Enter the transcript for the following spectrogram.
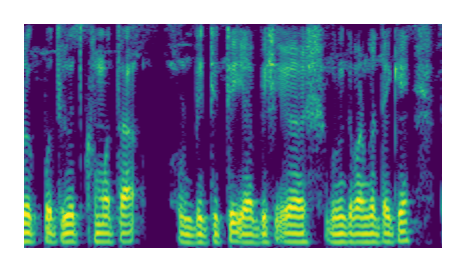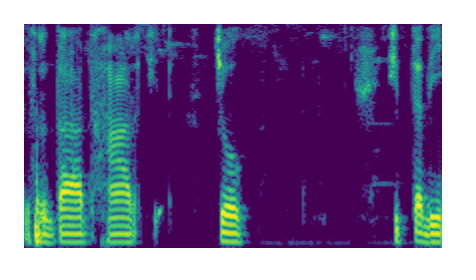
রোগ প্রতিরোধ ক্ষমতা বৃদ্ধিতে ইহা বিশেষ ভূমিকা পালন করে থাকে। তাছাড়া দাঁত, হাড়, চোখ ইত্যাদি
